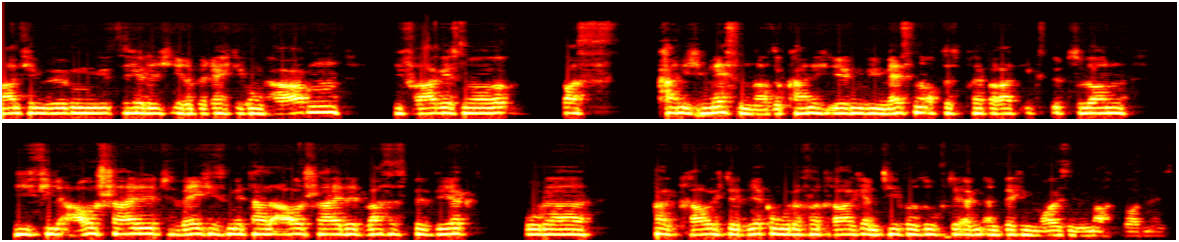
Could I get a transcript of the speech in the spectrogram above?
Manche mögen sicherlich ihre Berechtigung haben. Die Frage ist nur, was kann ich messen? Also kann ich irgendwie messen, ob das Präparat XY wie viel ausscheidet, welches Metall ausscheidet, was es bewirkt oder vertraue ich der Wirkung oder vertraue ich einem Tierversuch, der an welchen Mäusen gemacht worden ist.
